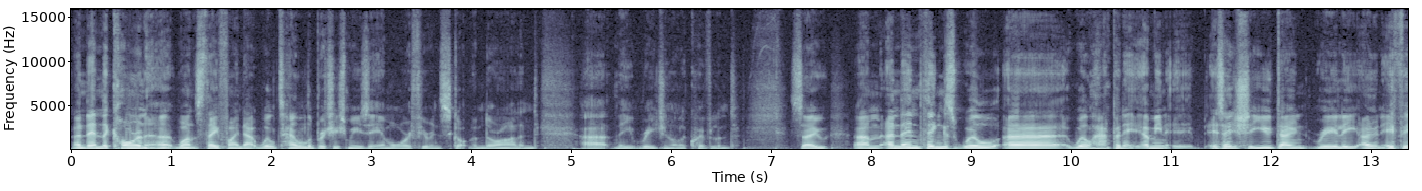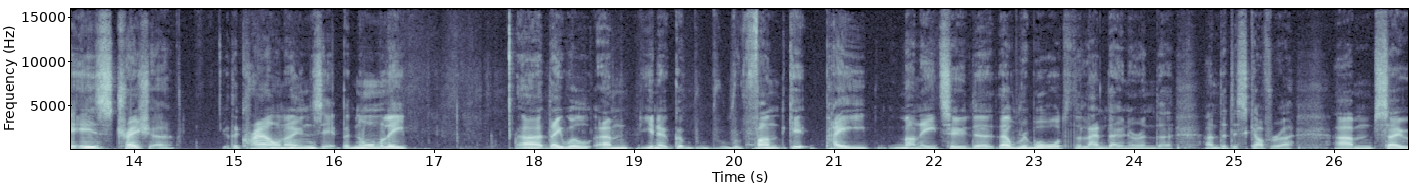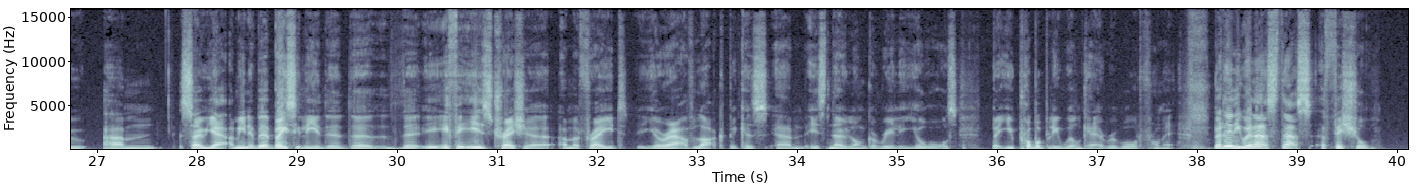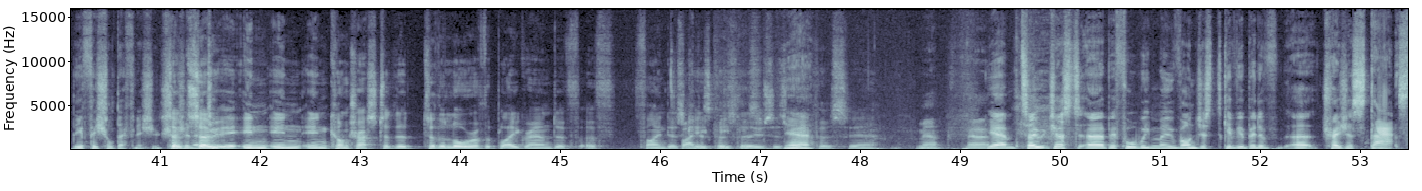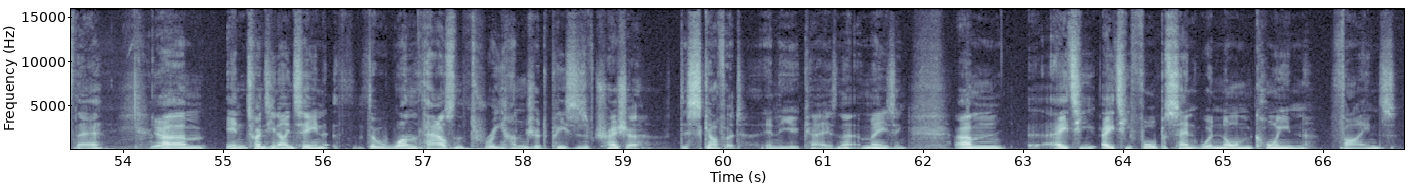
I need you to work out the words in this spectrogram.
And then the coroner, once they find out, will tell the British Museum, or if you're in Scotland or Ireland, uh, the regional equivalent. So, um, and then things will uh, will happen. I mean, essentially, you don't really own if it is treasure. The crown owns it, but normally uh, they will, um, you know, fund get pay money to the. They'll reward the landowner and the and the discoverer. Um, so. Um, so yeah, I mean, but basically, the, the the if it is treasure, I'm afraid you're out of luck because um, it's no longer really yours. But you probably will get a reward from it. But anyway, that's that's official, the official definition of So, treasure. so in, in, in contrast to the to the law of the playground of, of finders, Finders, keepers, keepers. losers, Yeah. reapers, yeah. yeah, yeah, Yeah. So just uh, before we move on, just to give you a bit of uh, treasure stats there. Yeah. Um, in 2019, there were 1,300 pieces of treasure discovered in the UK. Isn't that amazing? Um, 80, 84% were non-coin finds.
